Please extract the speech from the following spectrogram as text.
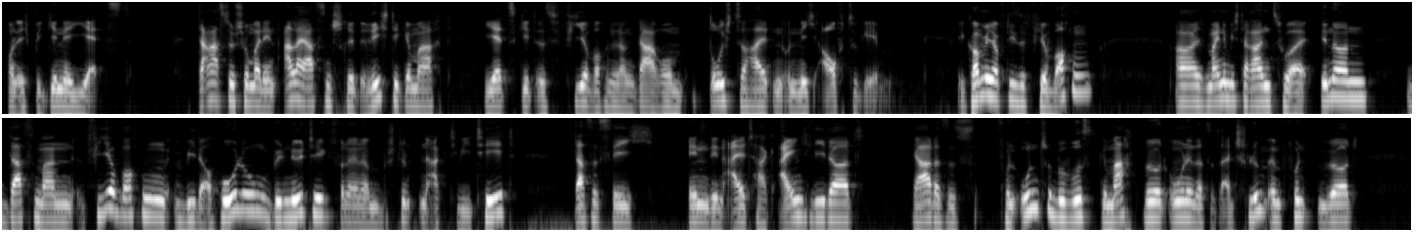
und ich beginne jetzt. Da hast du schon mal den allerersten Schritt richtig gemacht. Jetzt geht es vier Wochen lang darum, durchzuhalten und nicht aufzugeben. Wie komme ich auf diese vier Wochen? Äh, ich meine mich daran zu erinnern, dass man vier Wochen Wiederholung benötigt von einer bestimmten Aktivität, dass es sich in den Alltag eingliedert, ja, dass es von unterbewusst gemacht wird, ohne dass es als schlimm empfunden wird,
